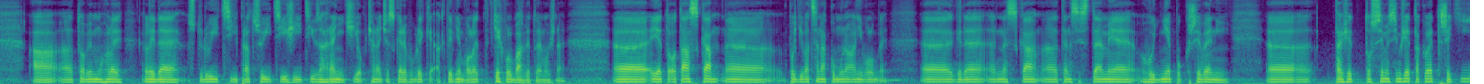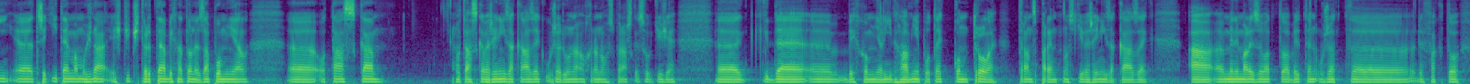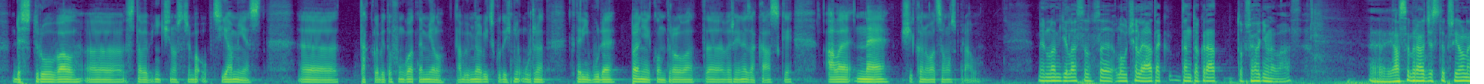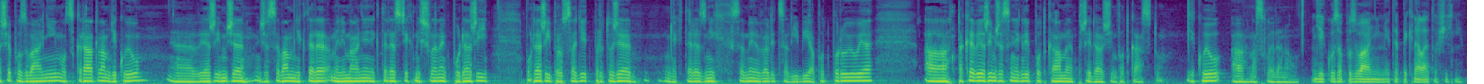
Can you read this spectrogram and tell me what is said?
A to by mohli lidé studující, pracující, žijící v zahraničí, občané České republiky aktivně volit v těch volbách, kde to je možné. Je to otázka podívat se na komunální volby, kde dneska ten systém je hodně pokřivený takže to si myslím, že je takové třetí, eh, třetí téma, možná ještě čtvrté, abych na to nezapomněl. Eh, otázka otázka veřejných zakázek úřadu na ochranu hospodářské soutěže, eh, kde bychom měli jít hlavně po té kontrole transparentnosti veřejných zakázek a minimalizovat to, aby ten úřad de facto destruoval stavební činnost třeba obcí a měst takhle by to fungovat nemělo. Tam by měl být skutečně úřad, který bude plně kontrolovat eh, veřejné zakázky, ale ne šikanovat samozprávu. Minulém díle jsem se loučil já, tak tentokrát to přehodím na vás. Eh, já jsem rád, že jste přijal naše pozvání, moc krát vám děkuju. Eh, věřím, že, že se vám některé, minimálně některé z těch myšlenek podaří, podaří prosadit, protože některé z nich se mi velice líbí a podporuju je. A také věřím, že se někdy potkáme při dalším podcastu. Děkuju a nashledanou. Děkuji za pozvání, mějte pěkné léto všichni.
